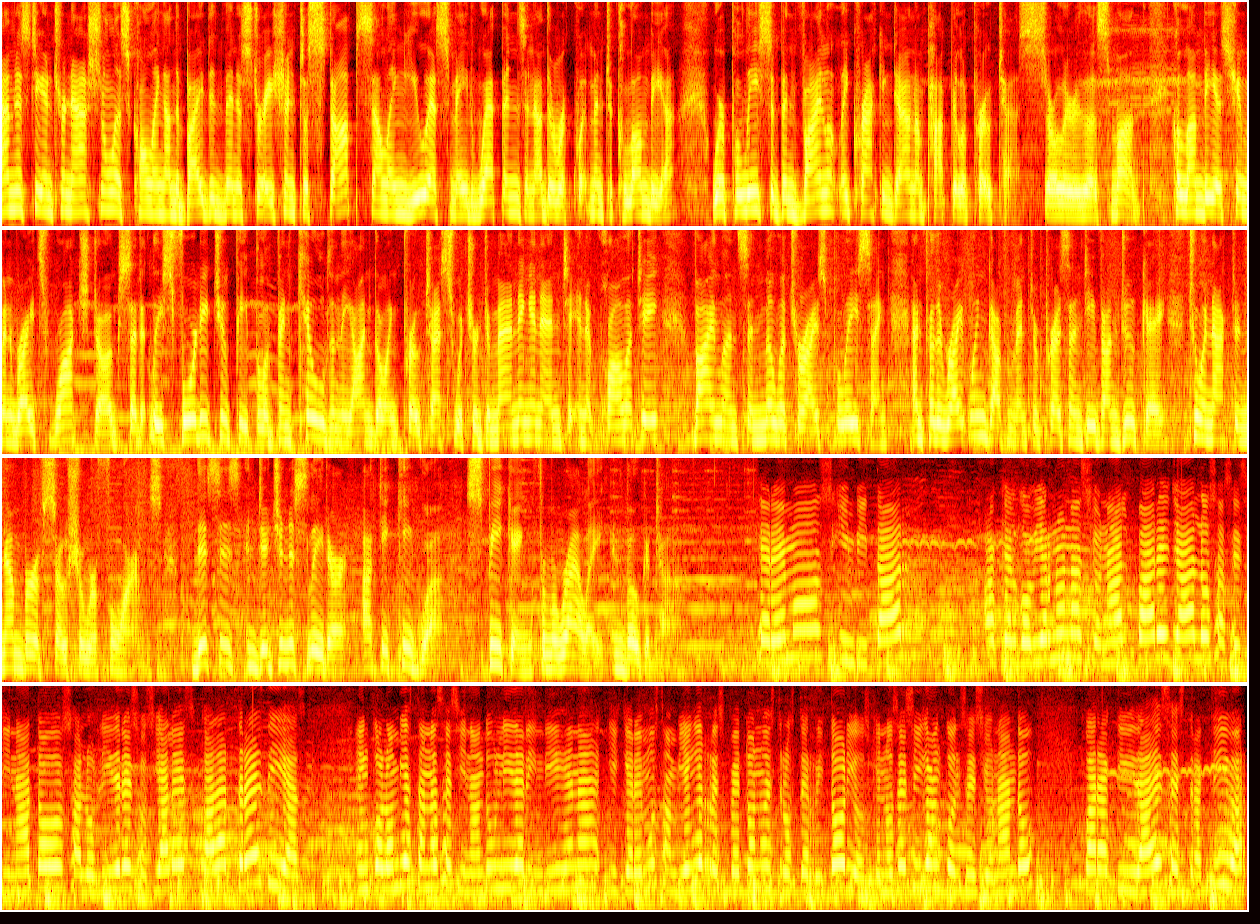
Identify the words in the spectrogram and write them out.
Amnesty International is calling on the Biden administration to stop selling U.S.-made weapons and other equipment to Colombia, where police have been violently cracking down on popular protests. Earlier this month, Colombia's human rights watchdog said at least 42 people have been killed in the ongoing protests, which are demanding an end to inequality, violence, and militarized policing, and for the right-wing government of President Ivan Duque to enact a number of social reforms. This is indigenous leader Aída Quilcué speaking from a rally in Bogotá. Queremos invitar a que el gobierno nacional pare ya los asesinatos a los líderes sociales. Cada tres días en Colombia están asesinando un líder indígena y queremos también el respeto a nuestros territorios, que no se sigan concesionando para actividades extractivas.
